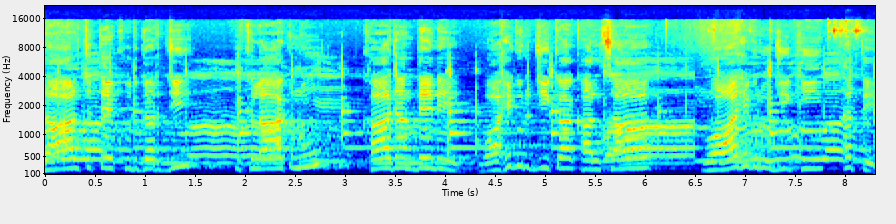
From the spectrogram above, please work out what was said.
ਲਾਲਚ ਤੇ ਖੁਦਗਰਜੀ اخلاق ਨੂੰ ਖਾ ਜਾਂਦੇ ਨੇ ਵਾਹਿਗੁਰੂ ਜੀ ਕਾ ਖਾਲਸਾ ਵਾਹਿਗੁਰੂ ਜੀ ਕੀ ਫਤਿਹ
